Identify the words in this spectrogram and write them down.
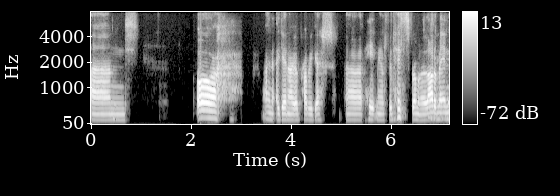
and oh and again i would probably get uh, hate mail for this from a lot of men.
